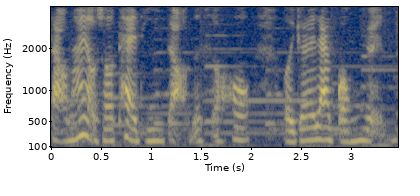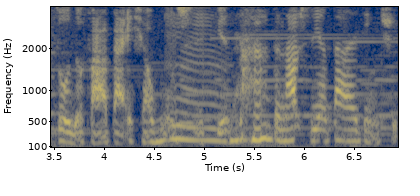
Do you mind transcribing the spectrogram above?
到，然后有时候太提早的时候，我就会在公园坐着发呆消磨时间，等到时间到再进去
